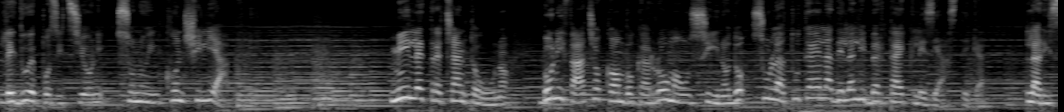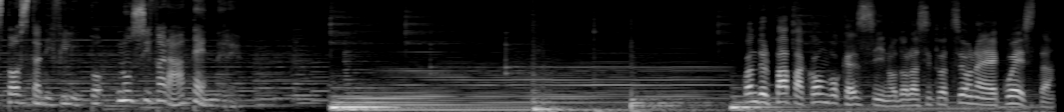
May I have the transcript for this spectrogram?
Le due posizioni sono inconciliabili. 1301. Bonifacio convoca a Roma un sinodo sulla tutela della libertà ecclesiastica. La risposta di Filippo non si farà attendere. Quando il Papa convoca il Sinodo la situazione è questa.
